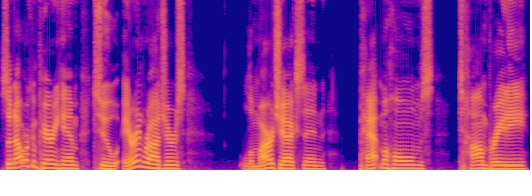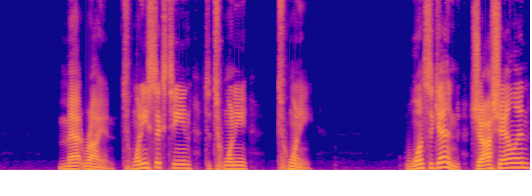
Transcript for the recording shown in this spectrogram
So now we're comparing him to Aaron Rodgers, Lamar Jackson, Pat Mahomes, Tom Brady, Matt Ryan, 2016 to 2020. Once again, Josh Allen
